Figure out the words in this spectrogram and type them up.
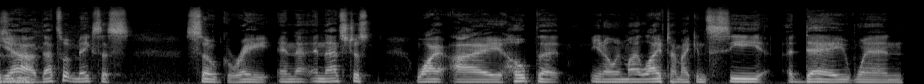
Yeah, and- that's what makes us so great, and that, and that's just why I hope that you know in my lifetime I can see a day when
